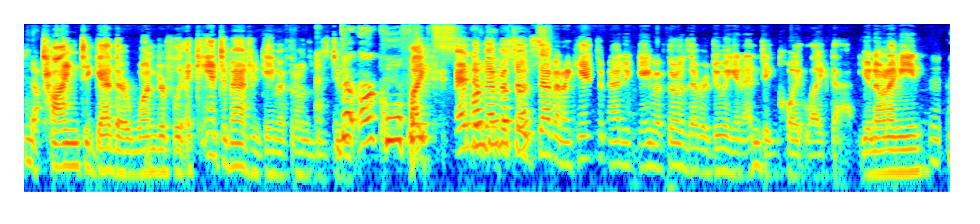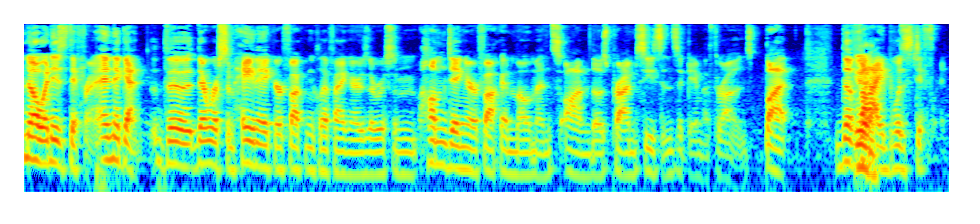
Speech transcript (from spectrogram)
No. tying together wonderfully. I can't imagine Game of Thrones was doing. There are cool things like end of Game episode Thrones. seven. I can't imagine Game of Thrones ever doing an ending quite like that. You know what I mean? Mm, no, it is different. And again, the there were some haymaker fucking cliffhangers. There were some humdinger fucking moments on those prime seasons of Game of Thrones, but the Yeah. vibe was different.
